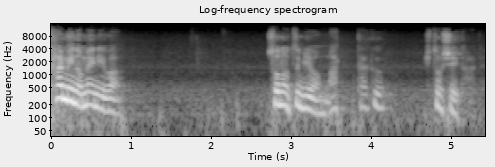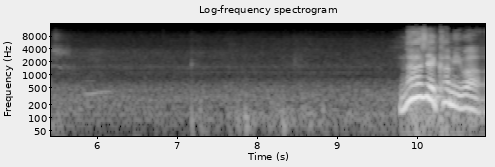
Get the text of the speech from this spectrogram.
神の目にはその罪は全く等しいからです。なぜ神は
